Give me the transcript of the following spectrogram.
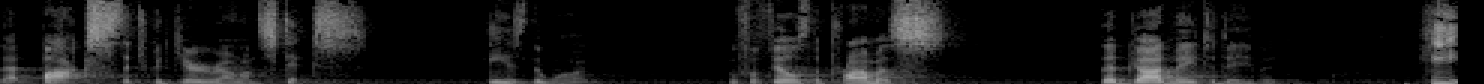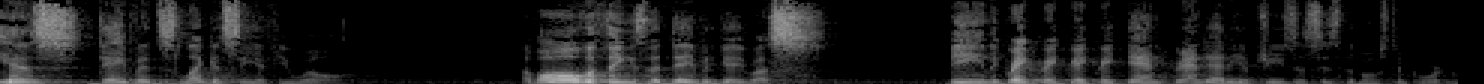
that box that you could carry around on sticks. He is the one who fulfills the promise that God made to David. He is David's legacy, if you will. Of all the things that David gave us, being the great, great, great, great granddaddy of Jesus is the most important.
